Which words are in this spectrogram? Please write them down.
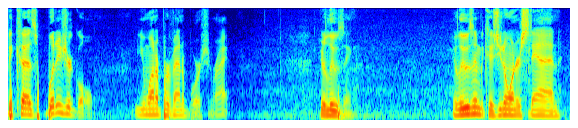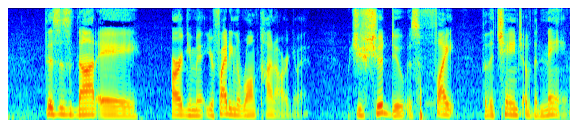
Because what is your goal? You want to prevent abortion, right? You're losing. You're losing because you don't understand this is not a argument. You're fighting the wrong kind of argument. What you should do is fight for the change of the name.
